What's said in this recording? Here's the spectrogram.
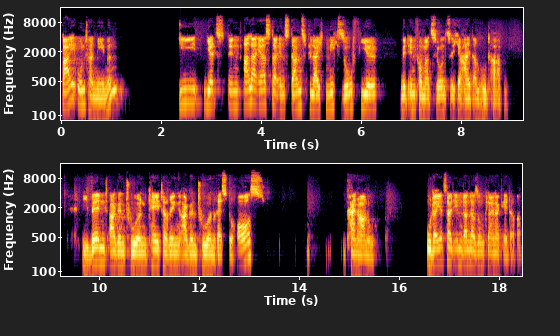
bei Unternehmen, die jetzt in allererster Instanz vielleicht nicht so viel mit Informationssicherheit am Hut haben. Eventagenturen, Catering-Agenturen, Restaurants, keine Ahnung. Oder jetzt halt eben dann da so ein kleiner Caterer.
